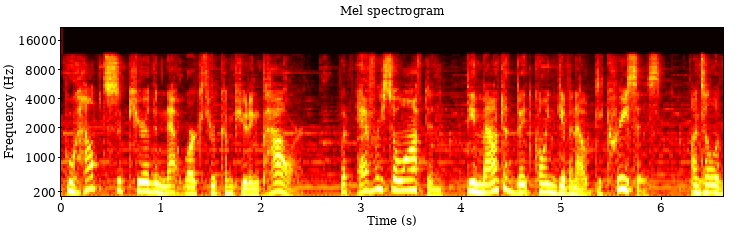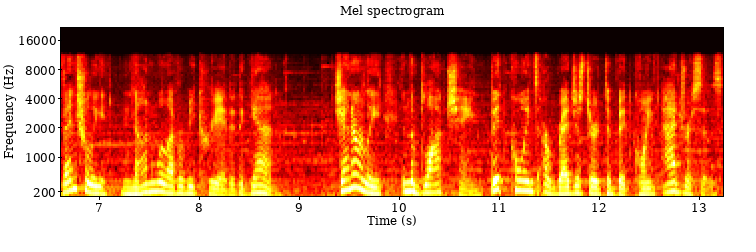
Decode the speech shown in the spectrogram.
who helped secure the network through computing power. But every so often, the amount of Bitcoin given out decreases until eventually none will ever be created again. Generally, in the blockchain, Bitcoins are registered to Bitcoin addresses,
